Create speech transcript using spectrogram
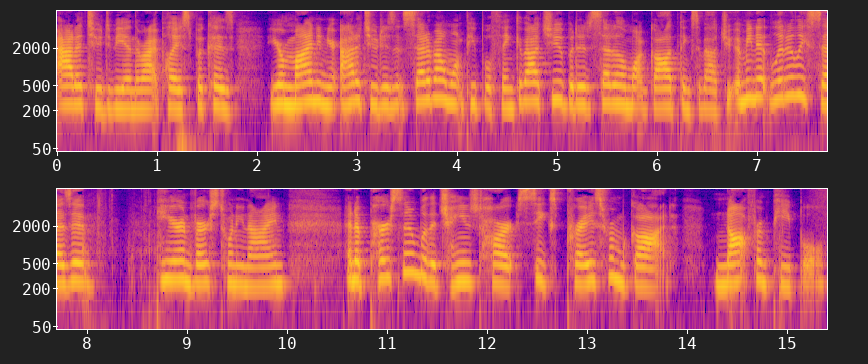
attitude to be in the right place because your mind and your attitude isn't set about what people think about you but it's set on what god thinks about you. I mean it literally says it here in verse 29 and a person with a changed heart seeks praise from god not from people.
